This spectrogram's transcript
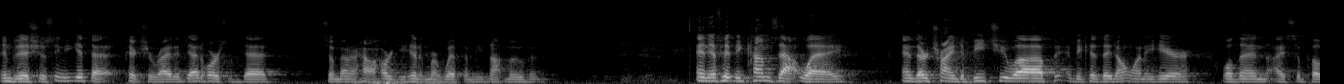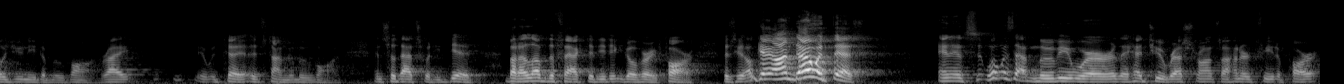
and vicious? And you get that picture, right? A dead horse is dead. So no matter how hard you hit him or whip him, he's not moving. And if it becomes that way, and they're trying to beat you up because they don't want to hear, well, then I suppose you need to move on, right? It would tell you it's time to move on. And so that's what he did. But I love the fact that he didn't go very far. He said, okay, I'm done with this. And it's, what was that movie where they had two restaurants 100 feet apart?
